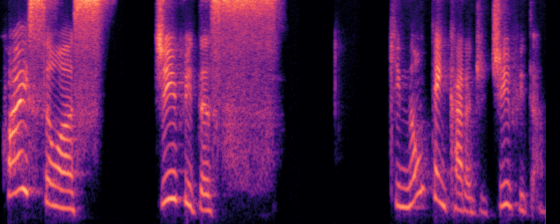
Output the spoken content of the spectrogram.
Quais são as dívidas que não têm cara de dívida,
